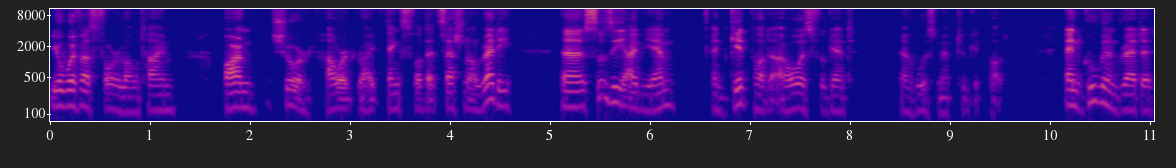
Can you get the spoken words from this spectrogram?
you're with us for a long time. ARM, sure. Howard, right. Thanks for that session already. Uh, SUSE, IBM, and Gitpod. I always forget uh, who is mapped to Gitpod. And Google and Reddit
